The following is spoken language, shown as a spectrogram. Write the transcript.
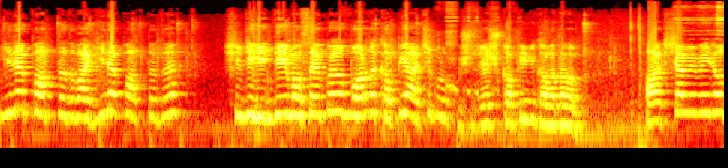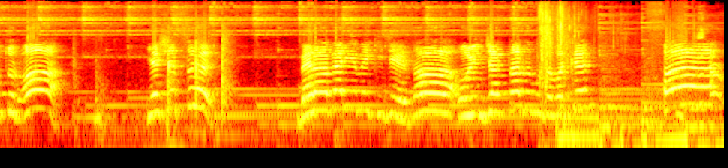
Yine patladı bak yine patladı. Şimdi hindiyi masaya koyalım. Bu arada kapıyı açık unutmuşuz ya. Şu kapıyı bir kapatalım. Akşam yemeğine otur. Aa! Yaşasın. Beraber yemek yiyeceğiz. Aa, oyuncaklar da burada bakın. Aa!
